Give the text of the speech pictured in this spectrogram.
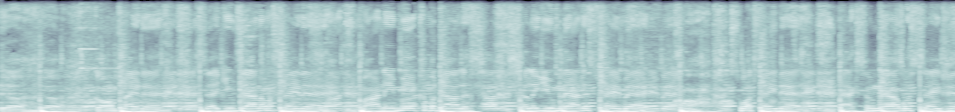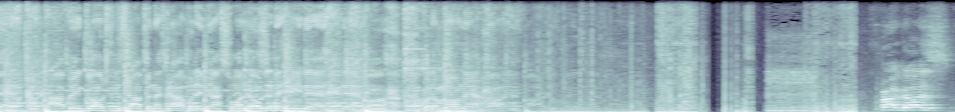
Yeah, yeah. Go and play that. Take you down, I'ma say that. Mine need me a couple dollars. Telling you now this payback. Huh, so I take that. Ask them now what say that. I've been going to the top and I got what they not, so I know that they hate that. Uh, but I'm on now. Alright guys,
